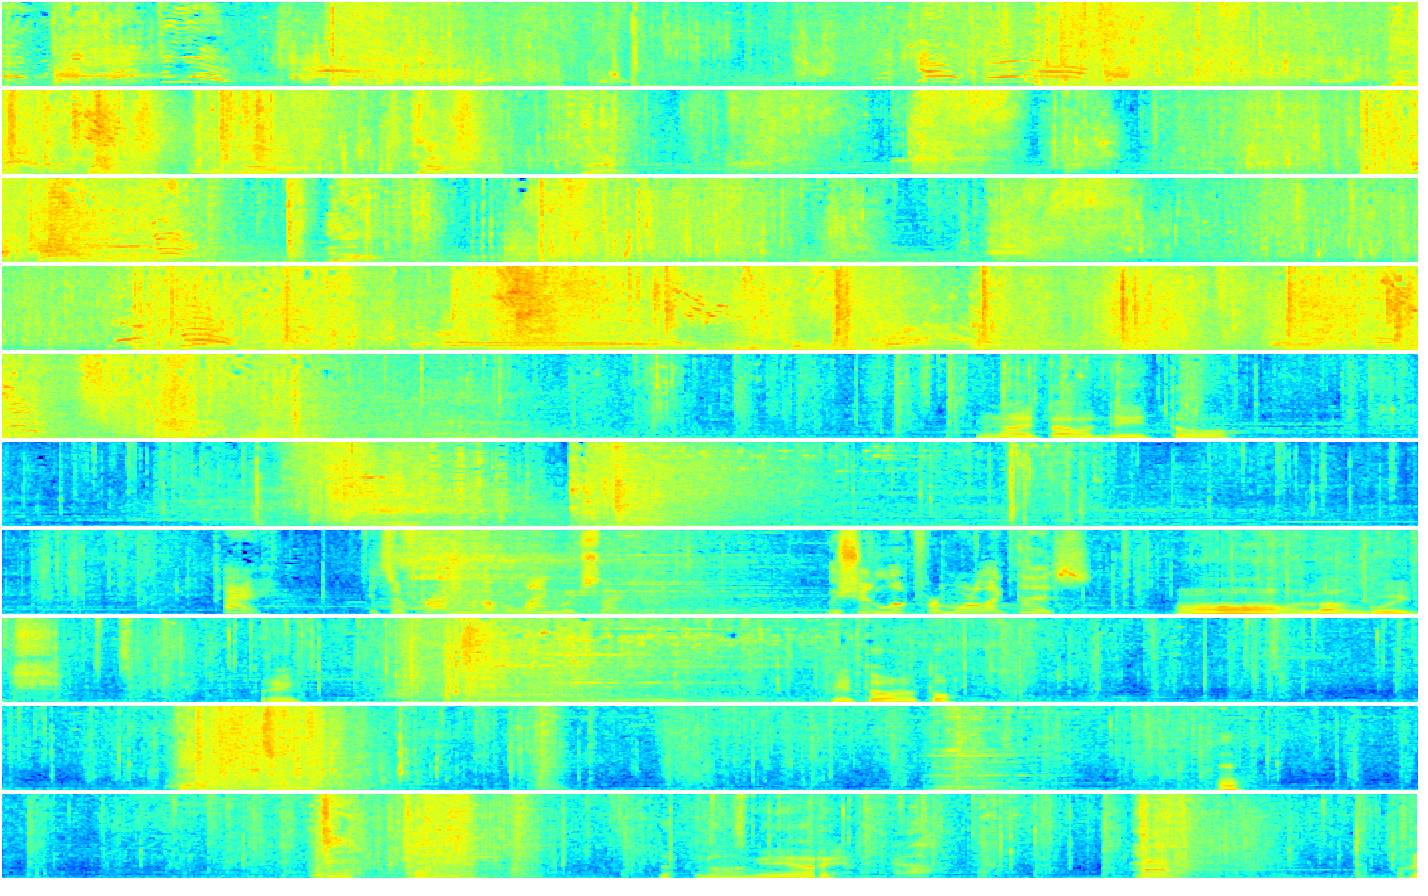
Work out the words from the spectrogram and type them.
Tulog nakita ko dito. Hey, it's a fragment of a language cipher. We should look for more like this. Oh, language. Okay. Ito, ano to?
